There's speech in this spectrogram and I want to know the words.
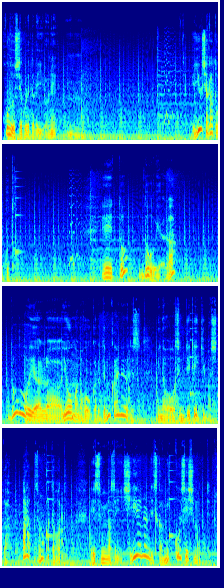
補助してくれたらいいよね。うん。勇者ラトクと。えっ、ー、と、どうやら、どうやら、妖魔の方から出迎えのようです。皆は仰せに出て行きました。あら、その方はと。えー、すみません、知り合いなんですが密航してしまってと。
